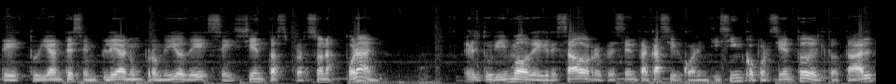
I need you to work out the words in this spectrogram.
de estudiantes emplean un promedio de 600 personas por año. El turismo de representa casi el 45% del total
